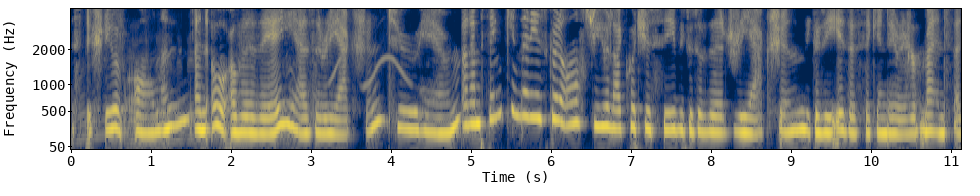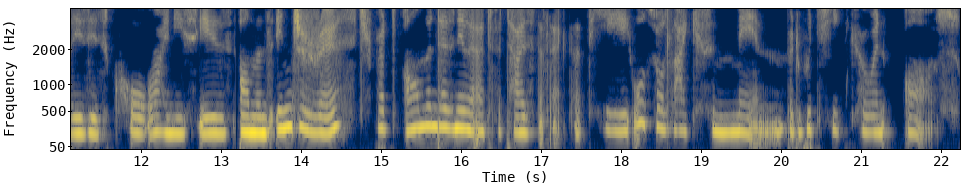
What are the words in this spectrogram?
especially with Armand. And oh, over there he has a reaction to him. And I'm thinking that he's going to ask, do you like what you see because of that reaction? Because he is a secondary romance, that is his core, and he sees Armand's interest. But Armand has never advertised the fact that he also likes men. But would he go and ask?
